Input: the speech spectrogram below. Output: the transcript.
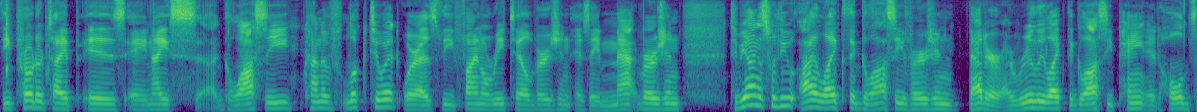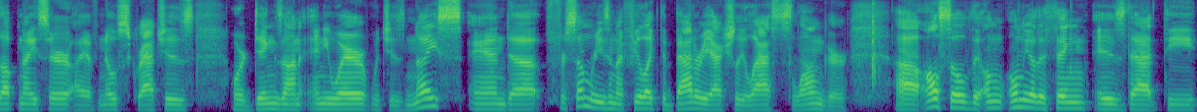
the prototype is a nice uh, glossy kind of look to it, whereas the final retail version is a matte version. To be honest with you, I like the glossy version better. I really like the glossy paint. It holds up nicer. I have no scratches or dings on anywhere, which is nice. And uh, for some reason, I feel like the battery actually lasts longer. Uh, also, the on only other thing is that the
